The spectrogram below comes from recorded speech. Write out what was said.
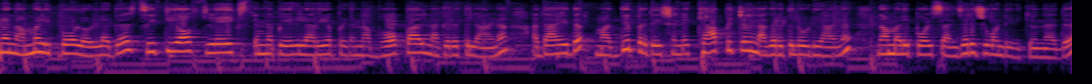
അങ്ങനെ നമ്മളിപ്പോൾ ഉള്ളത് സിറ്റി ഓഫ് ലേക്സ് എന്ന പേരിൽ അറിയപ്പെടുന്ന ഭോപ്പാൽ നഗരത്തിലാണ്. അതായത് മധ്യപ്രദേശിന്റെ ക്യാപിറ്റൽ നഗരത്തിലൂടെയാണ് നമ്മളിപ്പോൾ സഞ്ചരിച്ചു കൊണ്ടിരിക്കുന്നത്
